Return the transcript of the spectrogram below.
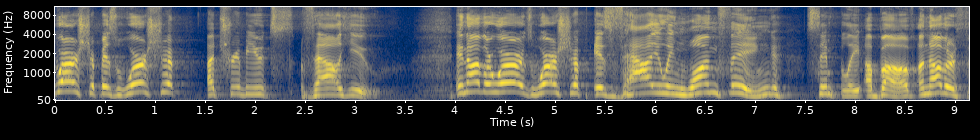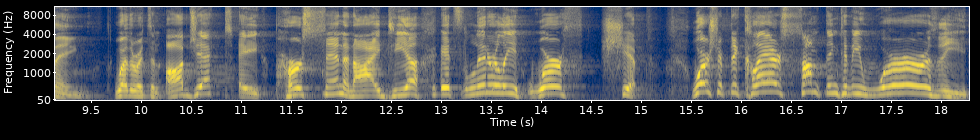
worship is worship attributes value. In other words, worship is valuing one thing simply above another thing. Whether it's an object, a person, an idea, it's literally worth-ship. Worship declares something to be worthy,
